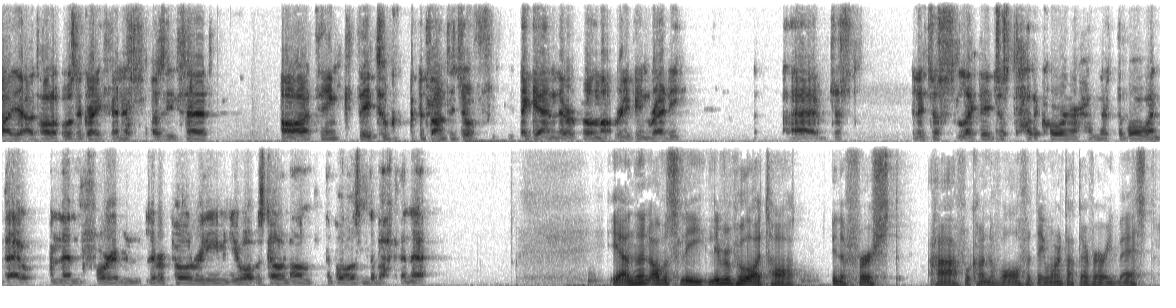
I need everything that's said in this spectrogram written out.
oh yeah, I thought it was a great finish, as he said. Uh, I think they took advantage of again Liverpool not really being ready. Uh, just it just like they just had a corner and the ball went out, and then before even Liverpool really even knew what was going on, the ball was in the back of the net. Yeah, and then obviously Liverpool, I thought in the first half were kind of off it. They weren't at their very best,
